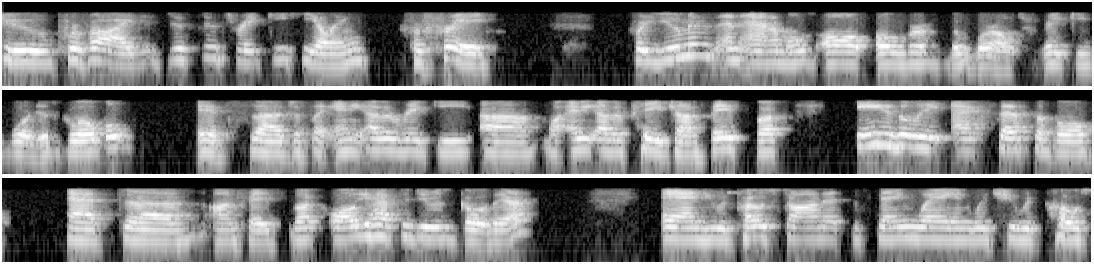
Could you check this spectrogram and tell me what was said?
to provide distance Reiki healing for free for humans and animals all over the world. Reiki Ward is global. It's uh, just like any other Reiki, uh, well, any other page on Facebook, easily accessible at uh, on Facebook. All you have to do is go there, and you would post on it the same way in which you would post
